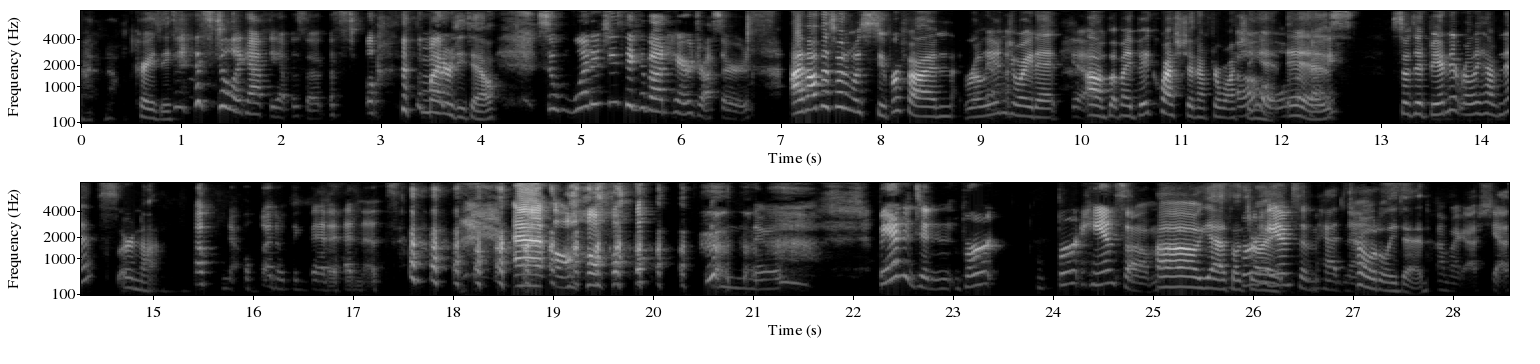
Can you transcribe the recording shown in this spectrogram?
I don't know. Crazy. it's still like half the episode, but still. Minor detail. So, what did you think about hairdressers? I thought this one was super fun. Really Yeah. enjoyed it. Yeah. Um, but my big question after watching Oh, it is okay. so did Bandit really have nits or not? oh no, I don't think Bandit had nuts at all. no, Bandit didn't. Bert, Bert Handsome. Oh yes, that's Bert right. Handsome had nuts. Totally did. Oh my gosh, yes.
